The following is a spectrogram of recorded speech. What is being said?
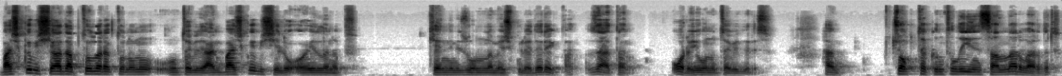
başka bir şeye adapte olarak da onu unutabilir. Yani başka bir şeyle oyalanıp kendimizi onunla meşgul ederekten zaten orayı unutabiliriz. Ha, çok takıntılı insanlar vardır.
